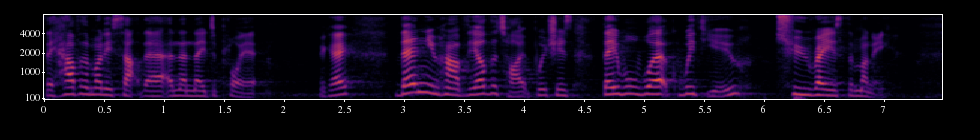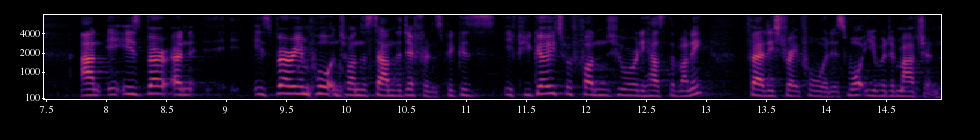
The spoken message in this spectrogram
they have the money sat there, and then they deploy it. Okay? Then you have the other type, which is they will work with you to raise the money. And it is very, and it's very important to understand the difference because if you go to a fund who already has the money, fairly straightforward, it's what you would imagine.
